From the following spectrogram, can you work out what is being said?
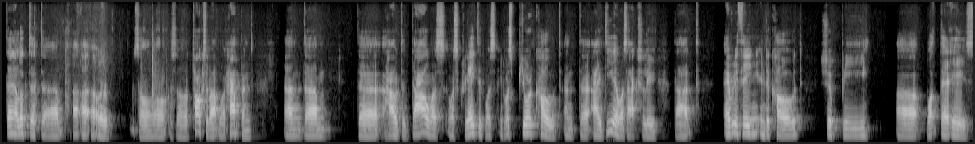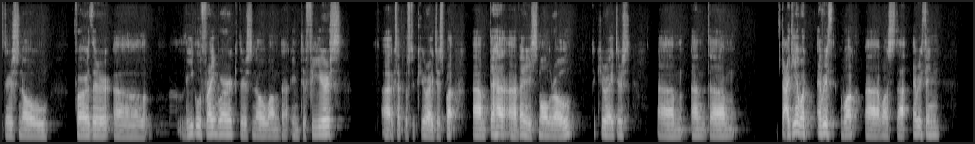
then I looked at, uh, uh, uh, or so, so talks about what happened and um, the, how the DAO was, was created was, it was pure code. And the idea was actually that everything in the code should be uh, what there is. There's no further uh, legal framework. There's no one that interferes, uh, except with the curators. But um, they had a very small role, the curators. Um, and um, the idea what every what uh, was that everything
